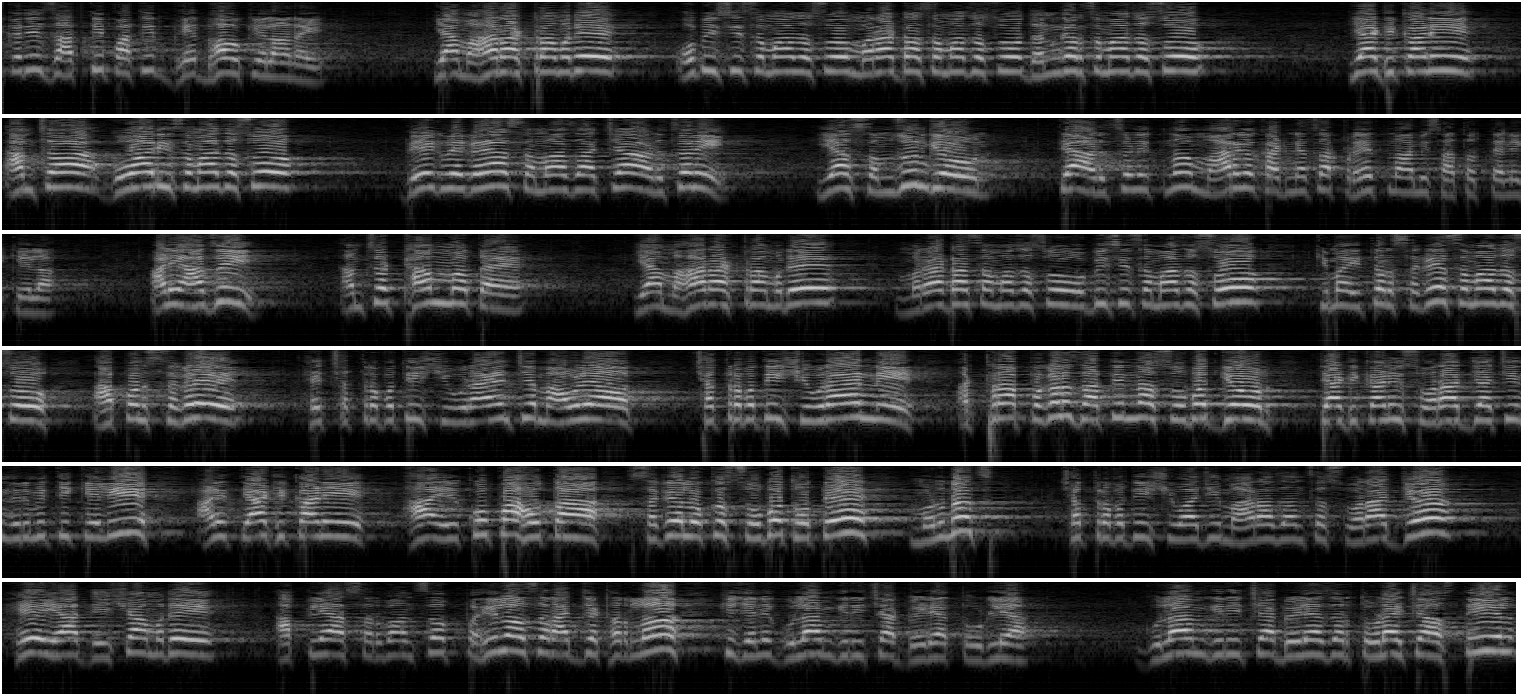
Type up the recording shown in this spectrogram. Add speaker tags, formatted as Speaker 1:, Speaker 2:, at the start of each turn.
Speaker 1: कधी जातीपातीत भेदभाव केला नाही. या महाराष्ट्रामध्ये ओबीसी समाज असो मराठा समाज असो धनगर समाज असो या ठिकाणी आमचा गोवारी समाज असो वेगवेगळ्या समाजाच्या अडचणी या समजून घेऊन त्या अडचणीतनं मार्ग काढण्याचा प्रयत्न आम्ही सातत्याने केला. आणि आजही आमचं ठाम मत आहे या महाराष्ट्रामध्ये मराठा समाज असो ओबीसी समाज असो किंवा इतर सगळे समाज असो आपण सगळे हे छत्रपती शिवरायांचे मावळे आहोत. छत्रपती शिवरायांनी अठरा पगड जातींना सोबत घेऊन त्या ठिकाणी स्वराज्याची निर्मिती केली आणि त्या ठिकाणी हा एकोपा होता. सगळे लोक सोबत होते. म्हणूनच छत्रपती शिवाजी महाराजांचं स्वराज्य हे या देशामध्ये आपल्या सर्वांचं पहिलं असं राज्य ठरलं की ज्याने गुलामगिरीच्या बेड्या तोडल्या. गुलामगिरीच्या बेड्या जर तोडायच्या असतील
